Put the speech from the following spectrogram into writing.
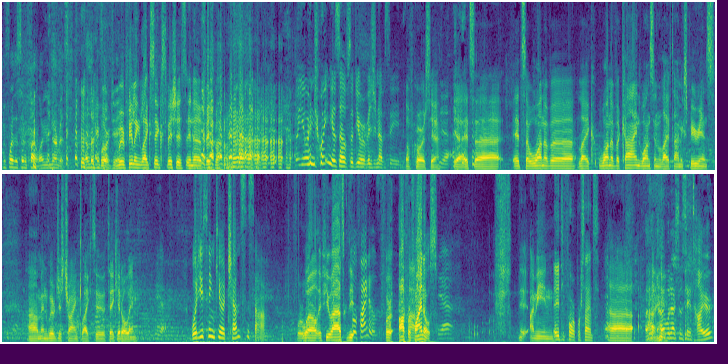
before the semi-final? Are you nervous? I'm looking Well, forward to it. we're feeling like six fishes in a fishbowl. But you're enjoying yourselves at Eurovision, I've seen. of course, yeah. Yeah. Yeah, it's a it's a one of a like one of a kind, once in a lifetime experience, um, and we're just trying like to take it all in. Yeah. What do you think your chances are? For well, if you ask the For finals? for uh, for finals, Yeah. I mean, 84%. uh, I, I would actually say it's higher.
